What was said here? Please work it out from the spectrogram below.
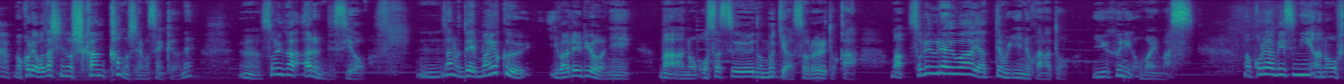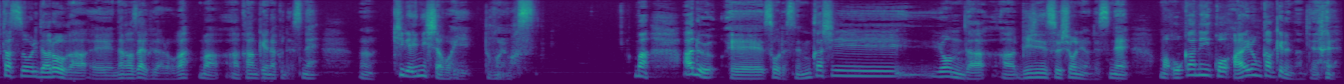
まあこれ私の主観かもしれませんけどね。うん、それがあるんですよ。うん、なので、まあよく言われるように、まああの、お札の向きは揃えるとか、まあそれぐらいはやってもいいのかなというふうに思います。まあ、これは別に、あの、二つ折りだろうが、えー、長財布だろうが、まあ、関係なくですね、うん、綺麗にした方がいいと思います。まあ、ある、えー、そうですね、昔読んだビジネス書にはですね、まあ、お金にこう、アイロンかけるなんてね、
